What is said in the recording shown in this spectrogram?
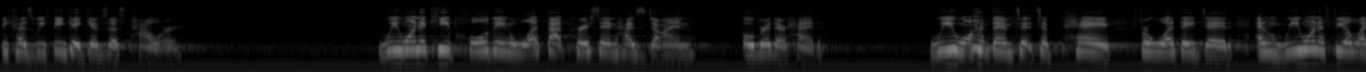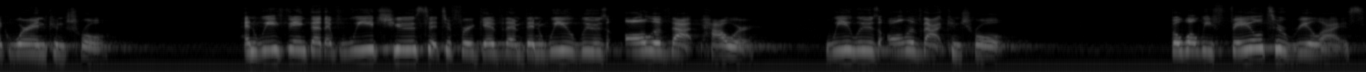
because we think it gives us power. We want to keep holding what that person has done over their head. We want them to, to pay for what they did, and we want to feel like we're in control. And we think that if we choose to, to forgive them, then we lose all of that power. We lose all of that control. But what we fail to realize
